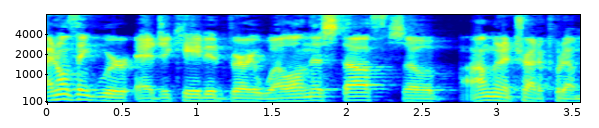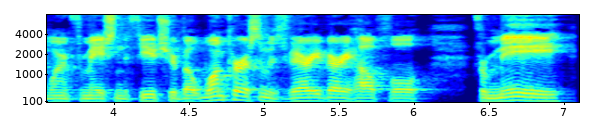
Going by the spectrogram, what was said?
I don't think we're educated very well on this stuff. So I'm going to try to put out more information in the future. But one person was very, very helpful for me.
